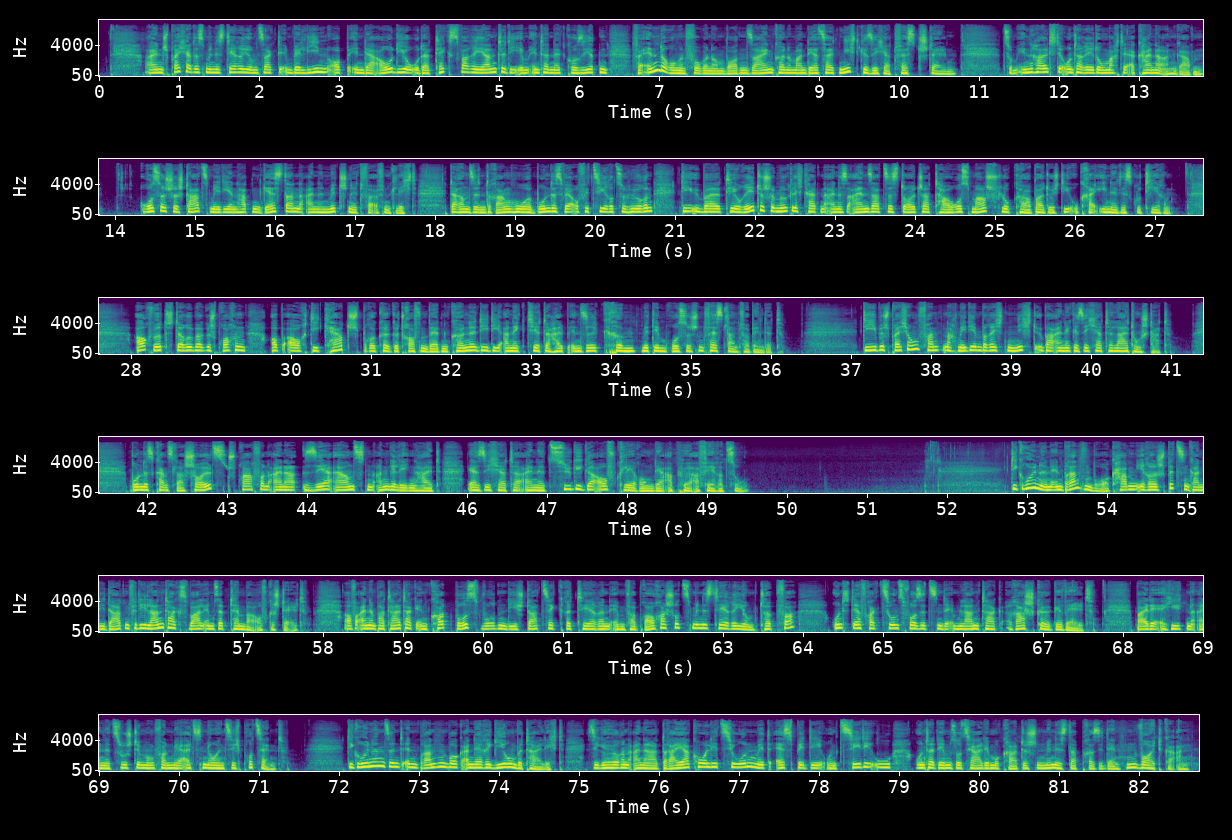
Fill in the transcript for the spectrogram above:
Ein Sprecher des Ministeriums sagte in Berlin, ob in der Audio- oder Textvariante, die im Internet kursierten, Veränderungen vorgenommen worden seien, könne man derzeit nicht gesichert feststellen. Zum Inhalt der Unterredung machte er keine Angaben. Russische Staatsmedien hatten gestern einen Mitschnitt veröffentlicht. Darin sind ranghohe Bundeswehroffiziere zu hören, die über theoretische Möglichkeiten eines Einsatzes deutscher Taurus-Marschflugkörper durch die Ukraine diskutieren. Auch wird darüber gesprochen, ob auch die Kertschbrücke getroffen werden könne, die die annektierte Halbinsel Krim mit dem russischen Festland verbindet. Die Besprechung fand nach Medienberichten nicht über eine gesicherte Leitung statt. Bundeskanzler Scholz sprach von einer sehr ernsten Angelegenheit. Er sicherte eine zügige Aufklärung der Abhöraffäre zu. Die Grünen in Brandenburg haben ihre Spitzenkandidaten für die Landtagswahl im September aufgestellt. Auf einem Parteitag in Cottbus wurden die Staatssekretärin im Verbraucherschutzministerium Töpfer und der Fraktionsvorsitzende im Landtag Raschke gewählt. Beide erhielten eine Zustimmung von mehr als 90 Prozent. Die Grünen sind in Brandenburg an der Regierung beteiligt. Sie gehören einer Dreierkoalition mit SPD und CDU unter dem sozialdemokratischen Ministerpräsidenten Voigtke an.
